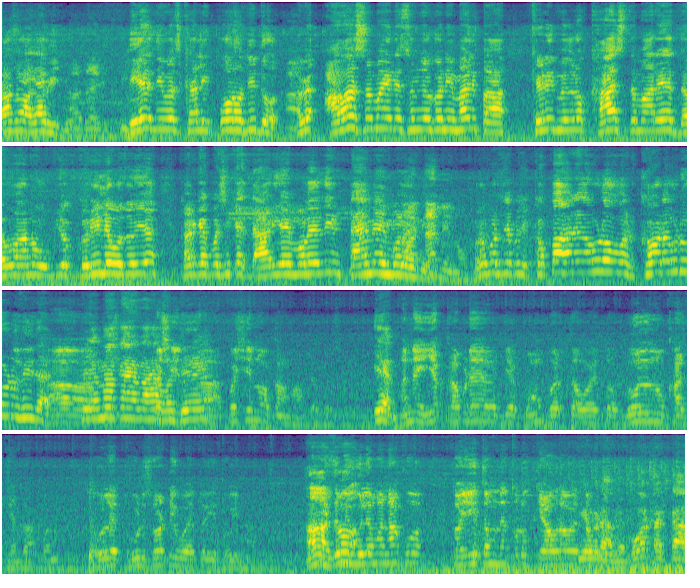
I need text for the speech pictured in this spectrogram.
પાછો આજ આવી ગયો. બે દિવસ ખાલી પોરો દીધો. હવે આવા સમય અને સંજોગોની માલિપા ખેડૂત મિત્રો ખાસ તમારે દવાનો ઉપયોગ કરી લેવો જોઈએ. કારણ કે પછી કે દાળિયા મળે નહીં ટાઈમે મળે નહીં ન. બરોબર છે? પછી કપા અને અવડો હોય ને ખડ અવડું અવડું થઈ જાય. તો એમાં કાંઈ વાહ વધે? પછી નો કામ આપે પછી. એમ. અને એક આપણે જે પંપ ભરતા હોય તો ડોલનું ખાસ ધ્યાન રાખવાનું. ડોલે ધૂળ સોટી હોય તો એ ધોઈ હા, જો. ઓલામાં નાખો તો એ તમને થોડું કેવરાવે સો ખરેખર ટકા.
